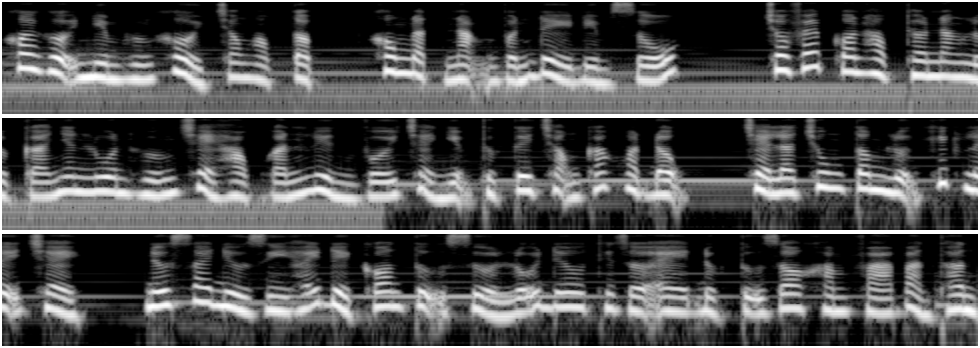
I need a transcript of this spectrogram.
khơi gợi niềm hứng khởi trong học tập, không đặt nặng vấn đề điểm số. Cho phép con học theo năng lực cá nhân luôn hướng trẻ học gắn liền với trải nghiệm thực tế trọng các hoạt động. Trẻ là trung tâm lượng khích lệ trẻ. Nếu sai điều gì hãy để con tự sửa lỗi DOTGE được tự do khám phá bản thân.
